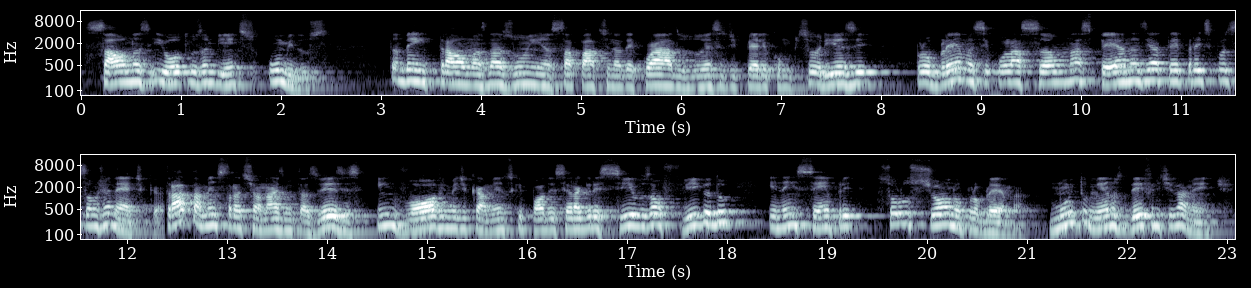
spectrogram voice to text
saunas e outros ambientes úmidos. Também traumas nas unhas, sapatos inadequados, doenças de pele como psoríase, problemas de circulação nas pernas e até predisposição genética. Tratamentos tradicionais muitas vezes envolvem medicamentos que podem ser agressivos ao fígado e nem sempre solucionam o problema, muito menos definitivamente.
